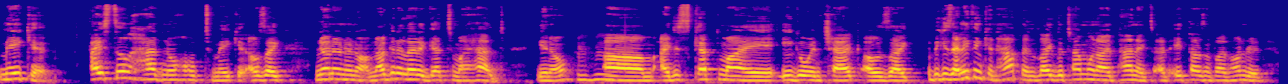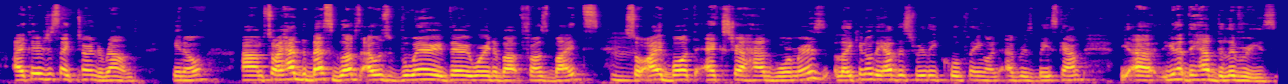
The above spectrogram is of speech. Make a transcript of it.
make it. I still had no hope to make it. I was like, no, no, no, no. I'm not gonna let it get to my head. You know, mm-hmm. um, I just kept my ego in check. I was like, because anything can happen. Like the time when I panicked at 8,500, I could have just like turned around. You know, um, so I had the best gloves. I was very, very worried about frost bites. Mm. So I bought extra hand warmers. Like, you know, they have this really cool thing on Everest Base Camp uh, you have, they have deliveries.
